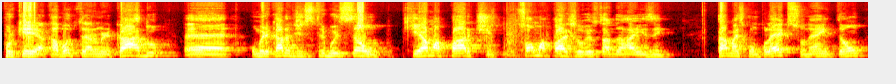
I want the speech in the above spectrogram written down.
porque acabou de entrar no mercado, é, o mercado de distribuição, que é uma parte, só uma parte do resultado da Raizen, está mais complexo, né? Então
